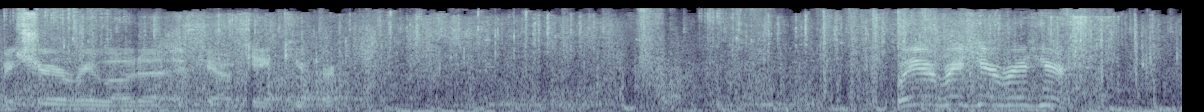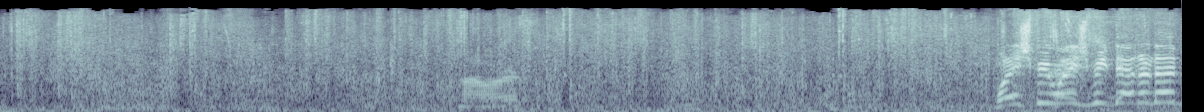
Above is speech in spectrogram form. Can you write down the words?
Make sure you reload it if you have gatekeeper. Wait, right here, right here. Not worth. One HP, one HP, dead, dead, dead.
